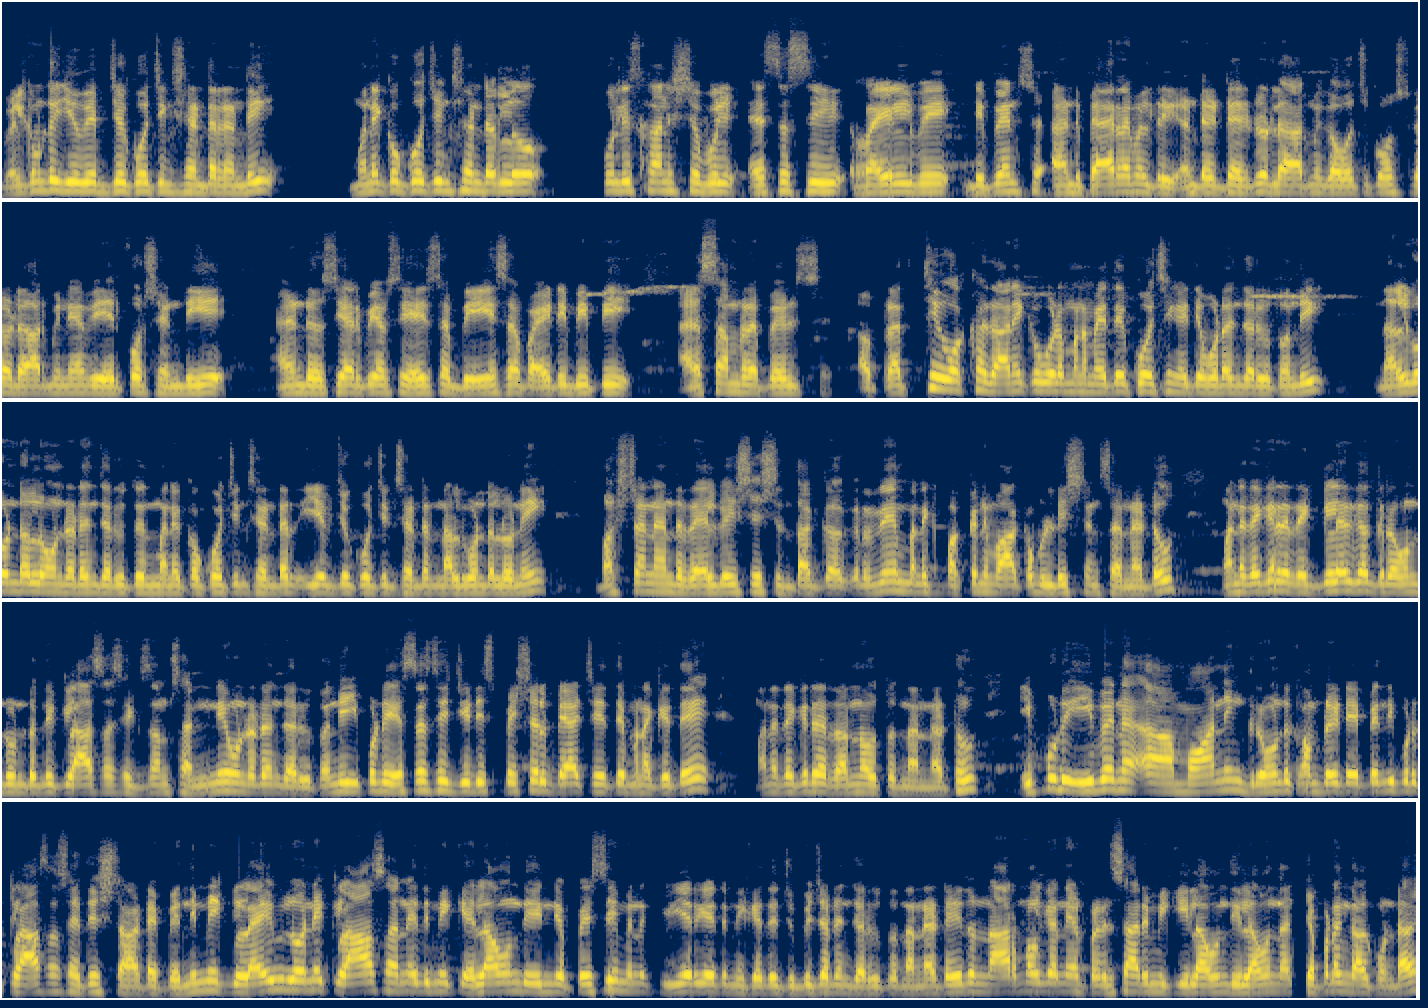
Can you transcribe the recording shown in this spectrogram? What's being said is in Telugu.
Welcome to UFJ coaching centre అండి. మన యొక్క కోచింగ్ సెంటర్లో police constable SSC railway defence and paramilitary అంటే టెరిటోరియల్ ఆర్మీ కావచ్చు coast guard army navy air force NDA and CRPF ASF BSF ITBP Assam rebels ప్రతి ఒక్క దానికి కూడా మనం అయితే కోచింగ్ అయితే ఇవ్వడం జరుగుతుంది. నల్గొండలో ఉండడం జరుగుతుంది. మన యొక్క coaching centre EFJ coaching centre నల్గొండలోని bus stand and railway station దగ్గరనే మనకి పక్కన వాకబుల్ డిస్టెన్స్ అన్నట్టు. మన దగ్గర రెగ్యులర్గా గ్రౌండ్ ఉంటుంది. క్లాసెస్ ఎగ్జామ్స్ అన్నీ ఉండడం జరుగుతుంది. ఇప్పుడు ఎస్ఎస్సి జీడీ స్పెషల్ బ్యాచ్ అయితే మనకైతే మన దగ్గర రన్ అవుతుంది అన్నట్టు. ఇప్పుడు ఈవెన్ మార్నింగ్ గ్రౌండ్ కంప్లీట్ అయిపోయింది. ఇప్పుడు క్లాసెస్ అయితే స్టార్ట్ అయిపోయింది. మీకు లైవ్లోనే క్లాస్ అనేది మీకు ఎలా ఉంది అని చెప్పేసి మనకి క్లియర్గా అయితే మీకు అయితే చూపించడం జరుగుతుంది అన్నట్టు. ఏదో నార్మల్గా నేను ప్రతిసారి మీకు ఇలా ఉంది ఇలా ఉంది అని చెప్పడం కాకుండా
